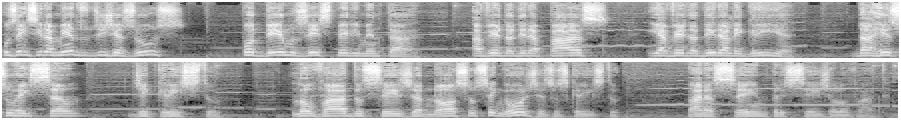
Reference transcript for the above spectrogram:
os ensinamentos de Jesus, podemos experimentar a verdadeira paz e a verdadeira alegria da ressurreição de Cristo. Louvado seja nosso Senhor Jesus Cristo, para sempre seja louvado.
